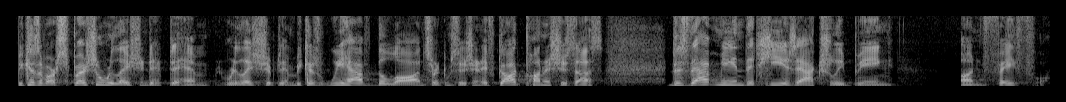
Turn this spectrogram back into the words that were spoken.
because of our special relationship to him, relationship to him, because we have the law and circumcision, if God punishes us, does that mean that he is actually being unfaithful?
